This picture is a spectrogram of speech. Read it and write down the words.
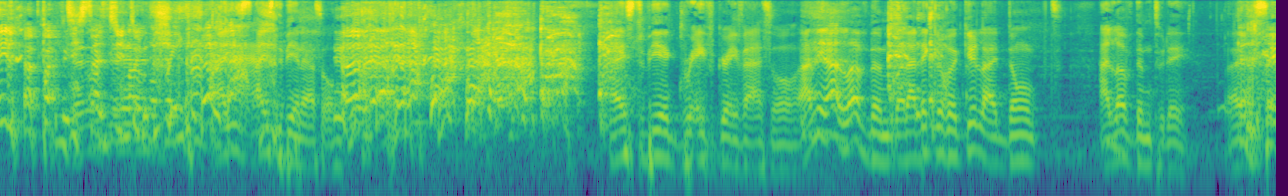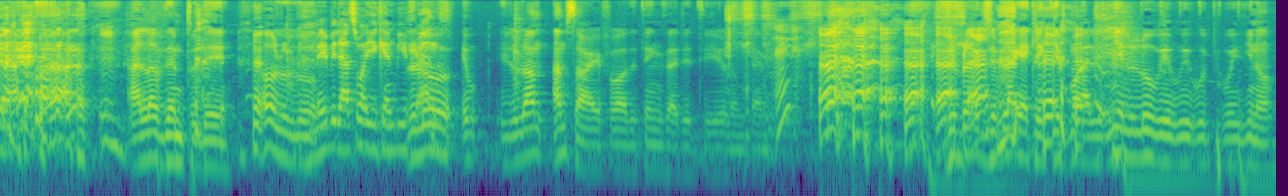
il a pas dit ça du tout. I used, I used to be an asshole. I used to be a grave, grave asshole. I mean, I love them, but avec le recul, I don't. I love them today. I say. I love them today. Oh, Lulu. Maybe that's why you can be friends. Lulu, it- Lulu, I'm, I'm sorry for all the things I did to you long time ago. Eh? je blague, je blague avec l'équipe. Moi, me and Lulu, we, we, we, we you know,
